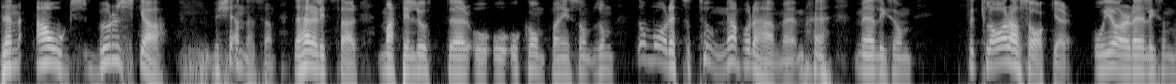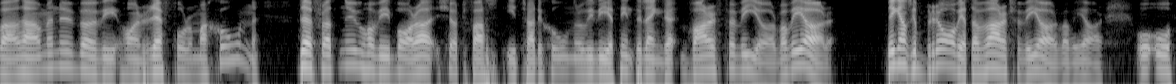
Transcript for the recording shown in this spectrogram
den augsburgska bekännelsen, det här är lite så här Martin Luther och, och, och company som, som de var rätt så tunga på det här med, med, med liksom förklara saker och göra det liksom bara här, men nu behöver vi ha en reformation Därför att nu har vi bara kört fast i traditioner och vi vet inte längre varför vi gör vad vi gör. Det är ganska bra att veta varför vi gör vad vi gör. Och, och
